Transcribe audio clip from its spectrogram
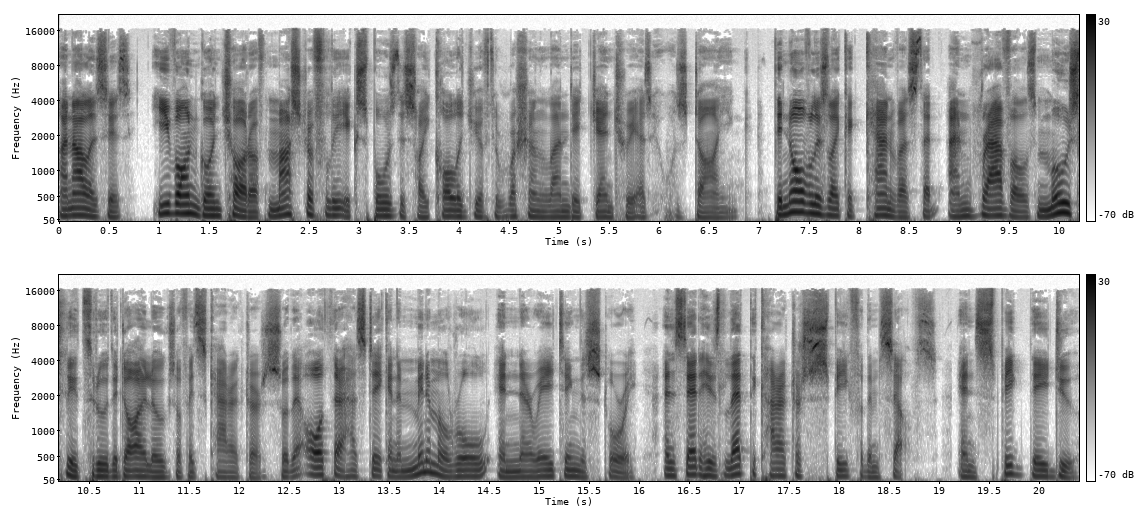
Analysis Ivan Goncharov masterfully exposed the psychology of the Russian landed gentry as it was dying. The novel is like a canvas that unravels mostly through the dialogues of its characters, so the author has taken a minimal role in narrating the story. Instead, he's let the characters speak for themselves. And speak they do.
